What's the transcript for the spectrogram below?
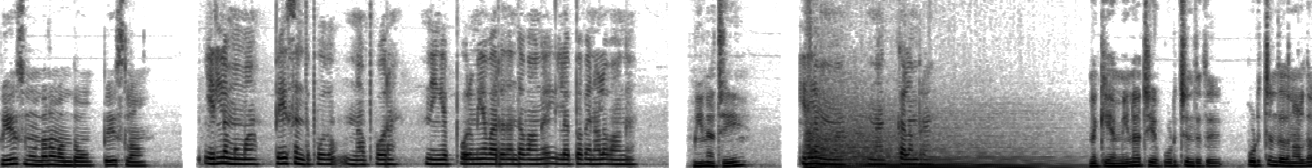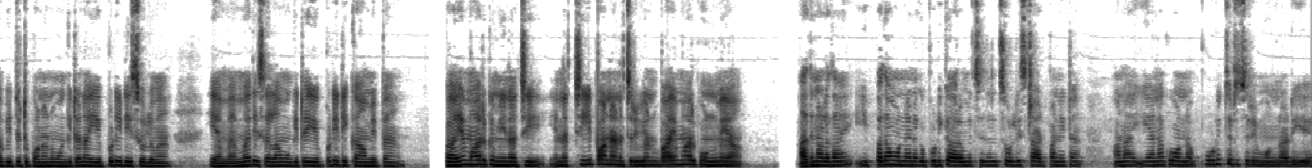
பேசணும் தானே வந்தோம். பேசலாம். இல்லை மாமா பேசுனது போதும். நான் போகிறேன் நீங்கள் பொறுமையாக வரதா இருந்தா வாங்க இல்லை எப்போ வேணாலும் வாங்க. மீனாட்சி? இல்லை மாமா நான் கிளம்புறேன். எனக்கு என் மீனாட்சியை பிடிச்சிருந்தது பிடிச்சிருந்ததுனால தான் விட்டுட்டு போனேன்னு உங்ககிட்ட நான் எப்படிடி சொல்லுவேன்? என் மெமரிஸ் எல்லாம் உங்ககிட்ட எப்படிடி காமிப்பேன்? பயமாக இருக்கு மீனாட்சி. என்ன சீப்பாக நினச்சிருவியோன்னு பயமாக இருக்கு உண்மையா? அதனால தான் இப்போ தான் உன்னை எனக்கு பிடிக்க ஆரம்பிச்சதுன்னு சொல்லி ஸ்டார்ட் பண்ணிட்டேன். ஆனால் எனக்கு உன்னை பிடிச்சிருச்சுடி முன்னாடியே.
